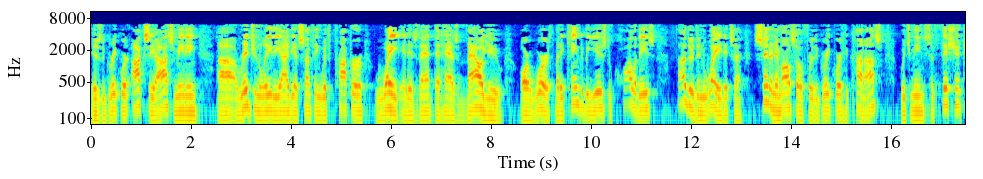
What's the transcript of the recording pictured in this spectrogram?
is the Greek word axios, meaning uh, originally the idea of something with proper weight. It is that that has value or worth, but it came to be used of qualities other than weight. It's a synonym also for the Greek word hikanos, which means sufficient,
